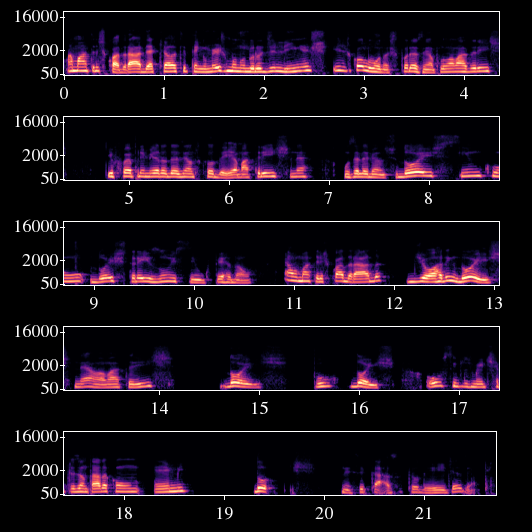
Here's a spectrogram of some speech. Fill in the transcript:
A matriz quadrada é aquela que tem o mesmo número de linhas e de colunas. Por exemplo, uma matriz que foi a primeira do exemplo que eu dei. A matriz, né? com os elementos 2, 5, 1, 2, 3, 1 e 5, perdão. É uma matriz quadrada de ordem 2, né? Uma matriz 2 por 2, ou simplesmente representada com M2, nesse caso que eu dei de exemplo.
